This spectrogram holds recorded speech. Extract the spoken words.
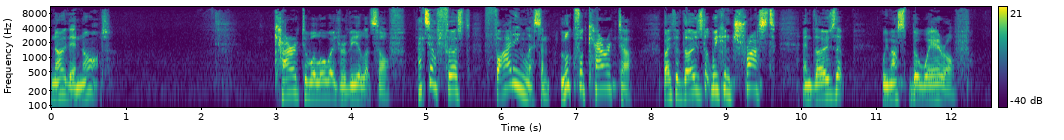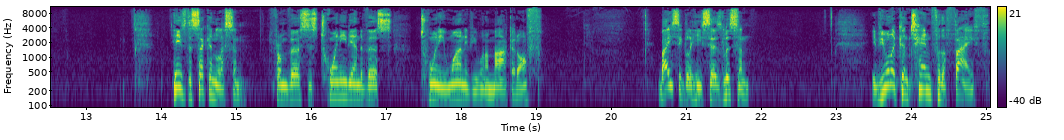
no, they're not character will always reveal itself. That's our first fighting lesson. Look for character, both of those that we can trust and those that we must beware of. Here's the second lesson from verses 20 down to verse 21, if you want to mark it off. Basically, he says, listen, if you want to contend for the faith,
